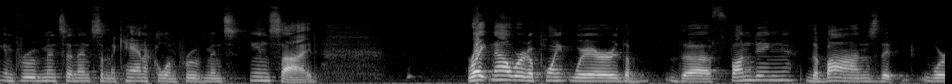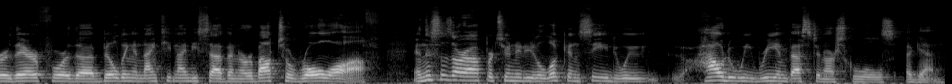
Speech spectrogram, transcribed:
improvements and then some mechanical improvements inside. Right now we're at a point where the, the funding, the bonds that were there for the building in 1997 are about to roll off. And this is our opportunity to look and see do we, how do we reinvest in our schools again.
